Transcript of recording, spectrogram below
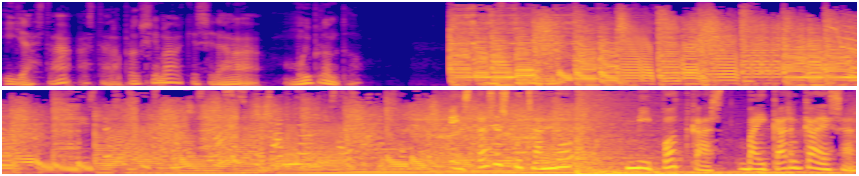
Y ya está, hasta la próxima, que será muy pronto. Estás escuchando mi podcast by Carl Caesar.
